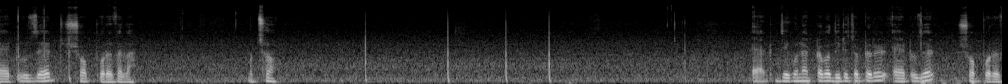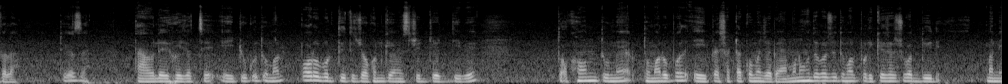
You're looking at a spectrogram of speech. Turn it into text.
A to Z সব পড়ে ফেলা। বুঝছ? যে কোনো একটা বা দুইটা চ্যাপ্টারের এ টু জেড সব পড়ে ফেলা, ঠিক আছে? তাহলেই হয়ে যাচ্ছে। এইটুকু তোমার পরবর্তীতে যখন কেমিস্ট্রি ডেট দিবে, তখন তুমি, তোমার উপর এই প্রেশারটা কমে যাবে। এমনও হতে পারে যে তোমার পরীক্ষা শেষ হওয়ার দুই দিন মানে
